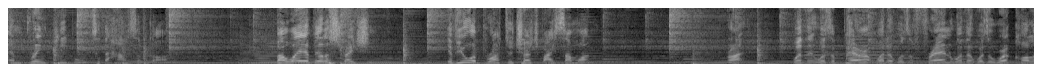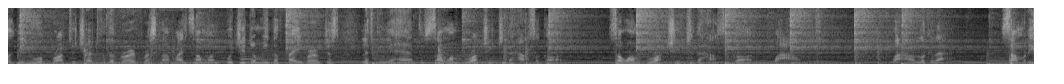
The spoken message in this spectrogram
and bring people to the house of God. By way of illustration, if you were brought to church by someone, right? Whether it was a parent, whether it was a friend, whether it was a work colleague that you were brought to church for the very first time by someone, would you do me the favor of just lifting your hand if someone brought you to the house of God? Someone brought you to the house of God. Wow. Wow, look at that. Somebody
